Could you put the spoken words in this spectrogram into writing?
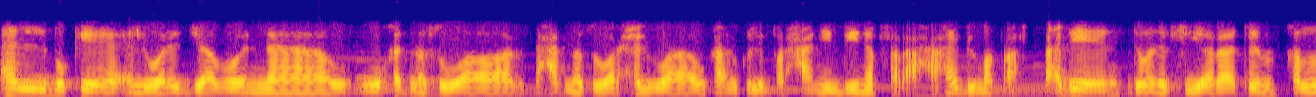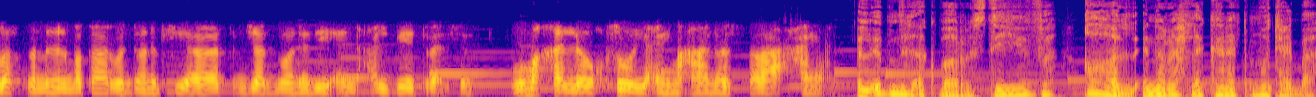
هالبوكيه الورد جابوا لنا وأخذنا صور سحبنا صور حلوة وكانوا كلهم فرحانين بينا بصراحة. هاي بالمطار. بعدين ودونا بسياراتهم خلصنا من المطار ودونا بسياراتهم جابونا لين على البيت راسا. وما خلوا قصور يعني معانا الصراحة يعني. الابن الأكبر ستيف قال إن الرحلة كانت متعبة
